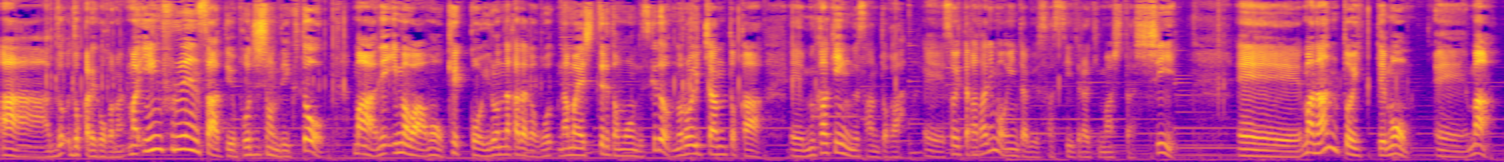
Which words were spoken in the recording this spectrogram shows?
あど、どっから行こうかな。まあ、インフルエンサーっていうポジションで行くと、まあね、今はもう結構いろんな方がご名前知ってると思うんですけど、ノロイちゃんとか、えー、ムカキングさんとか、えー、そういった方にもインタビューさせていただきましたし、えー、まあ、なんといっても、えー、まあ、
